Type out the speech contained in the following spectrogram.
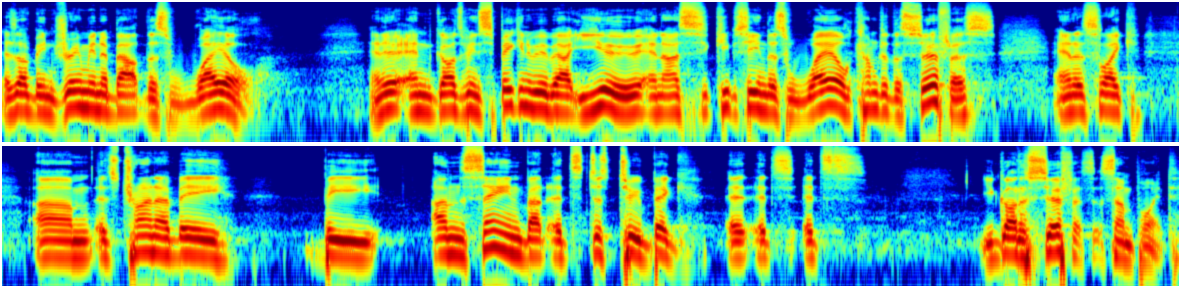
is I've been dreaming about this whale. And, and God's been speaking to me about you, and I keep seeing this whale come to the surface, and it's like, um, it's trying to be be unseen, but it's just too big. It, it's it's you got to surface at some point.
